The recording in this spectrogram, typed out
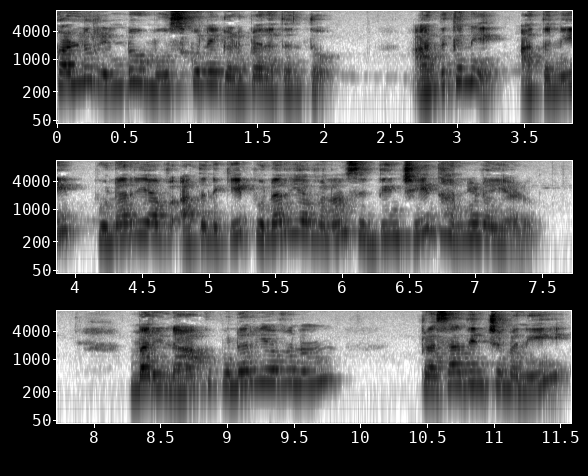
కళ్ళు రెండూ మూసుకునే గడిపాను అతనితో. అందుకనే అతని పునర్యవ అతనికి పునర్యవ్వనం సిద్ధించి ధన్యుడయ్యాడు. మరి నాకు పునర్యవ్వనం ప్రసాదించమని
